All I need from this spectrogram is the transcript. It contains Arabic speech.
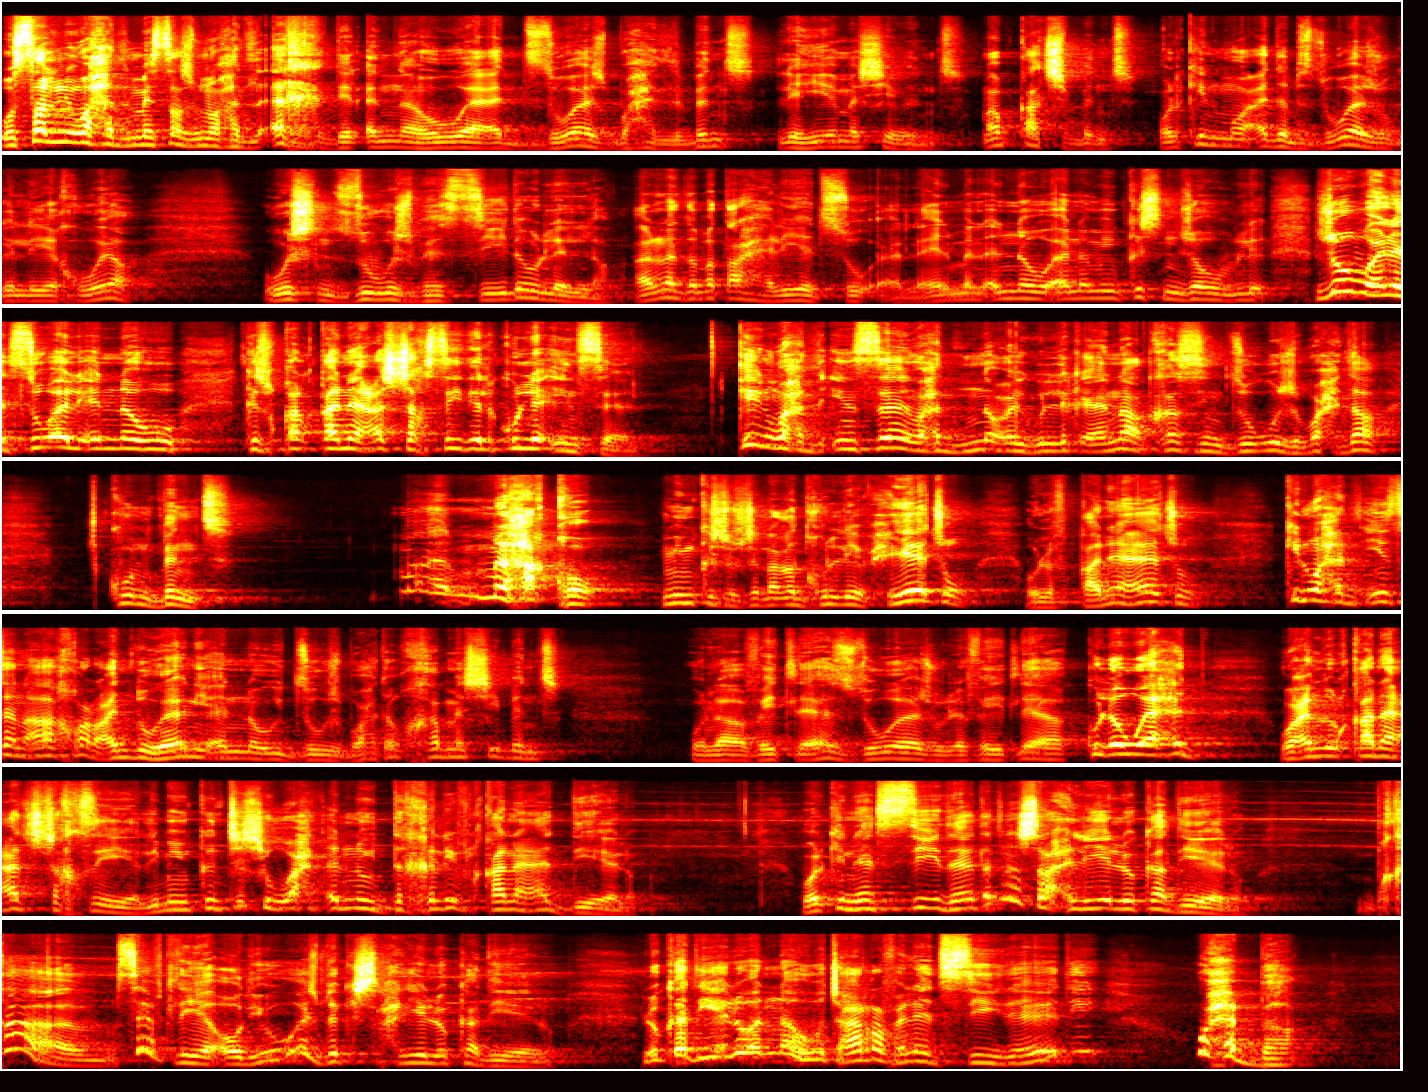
وصلني واحد الميساج من واحد الأخ ديال أنه واعد الزواج بواحد البنت اللي هي ماشي بنت ما بقاتش بنت ولكن موعدة بالزواج وقال لي يا خويا واش نتزوج بهذه السيدة ولا لا؟ أنا دابا طرح عليا هذا السؤال علما أنه أنا ما يمكنش نجاوب لي جاوب على هذا السؤال لأنه كتبقى القناعة الشخصية ديال كل إنسان. كاين واحد الإنسان واحد النوع يقول لك أنا خاصني نتزوج بوحدة تكون بنت. من حقه ما يمكنش أنا غندخل ليه في حياته ولا في قناعاته؟ كاين واحد الانسان اخر عنده هاني انه يتزوج بوحده واخا ماشي بنت ولا فايت لها الزواج ولا فايت لها كل واحد وعنده القناعات الشخصية اللي ما يمكن حتى شي واحد انه يدخل ليه في القناعات ديالو. ولكن هذا السيد هذا تنشرح لي le cas ديالو. بقى صيفط لي audio واش بدا كيشرح لي le cas ديالو؟ le cas ديالو انه تعرف على هذه السيده هذه وحبها.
